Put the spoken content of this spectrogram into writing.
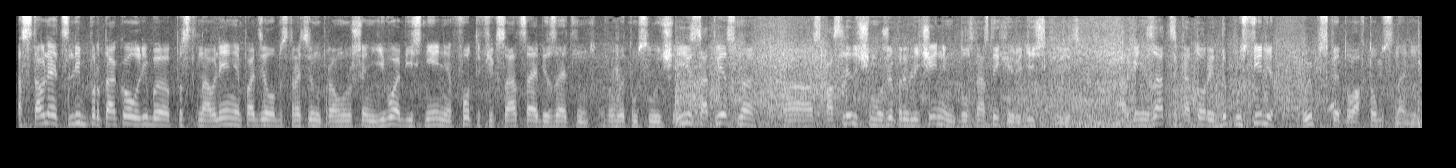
Оставляется либо протокол, либо постановление по делу об административном правонарушении, его объяснение, фотофиксация обязательно в этом случае. И соответственно, э, с последующим уже привлечением должностных юридических лиц, организаций, которые допустили выпуск этого автобуса на линии.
